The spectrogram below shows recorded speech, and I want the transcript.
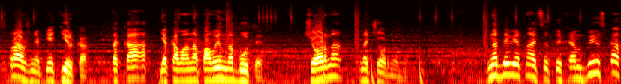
справжня п'ятірка, така, яка вона повинна бути. Чорна на чорному. На 19 М-дисках,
